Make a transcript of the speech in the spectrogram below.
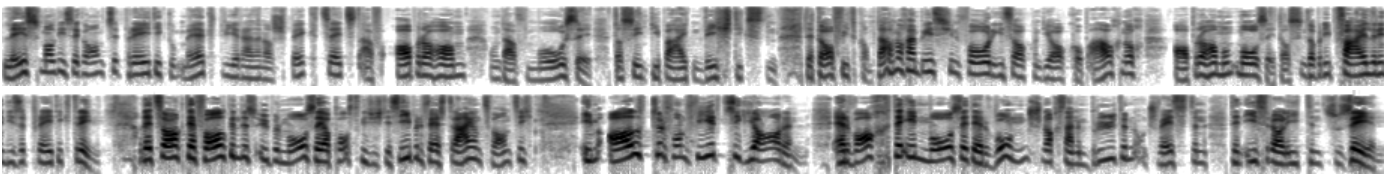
Lest mal diese ganze Predigt und merkt, wie er einen Aspekt setzt auf Abraham und auf Mose. Das sind die beiden wichtigsten. Der David kommt auch noch ein bisschen vor, Isaac und Jakob auch noch, Abraham und Mose. Das sind aber die Pfeiler in dieser Predigt drin. Und jetzt sagt er Folgendes über Mose, Apostelgeschichte 7, Vers 23, im Alter von 40 Jahren erwachte in Mose der Wunsch, nach seinen Brüdern und Schwestern, den Israeliten zu sehen.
